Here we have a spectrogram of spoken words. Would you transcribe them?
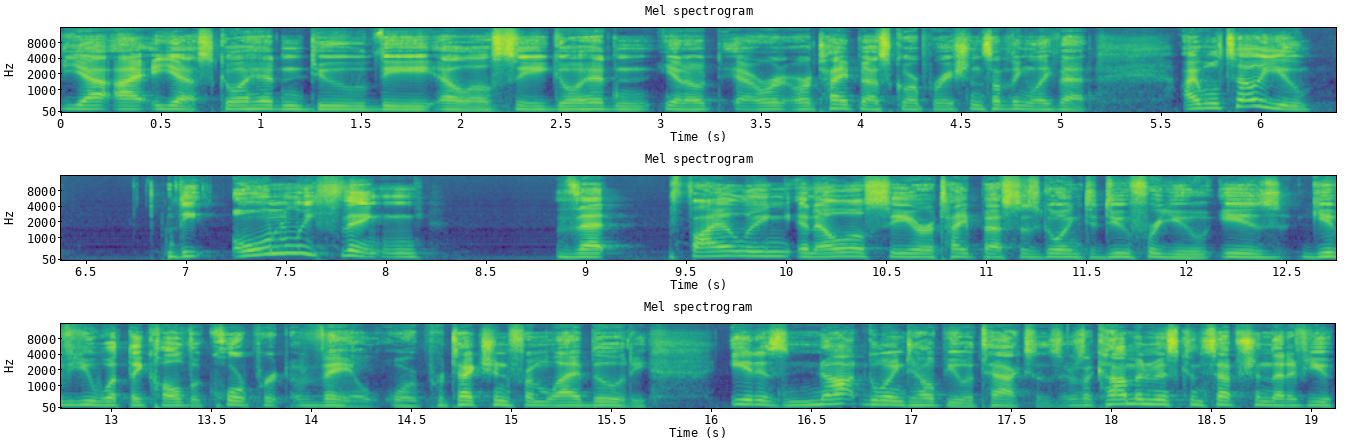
yeah, I yes, go ahead and do the LLC. Go ahead and you know, or, or Type S Corporation, something like that. I will tell you, the only thing that filing an LLC or a Type S is going to do for you is give you what they call the corporate veil or protection from liability. It is not going to help you with taxes. There's a common misconception that if you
